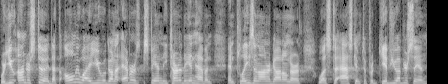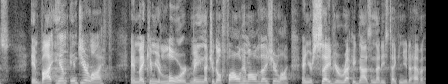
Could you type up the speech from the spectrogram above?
where you understood that the only way you were going to ever spend eternity in heaven and please and honor God on earth was to ask Him to forgive you of your sins, invite Him into your life, and make Him your Lord, meaning that you're going to follow Him all the days of your life, and your Savior, recognizing that He's taking you to heaven.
